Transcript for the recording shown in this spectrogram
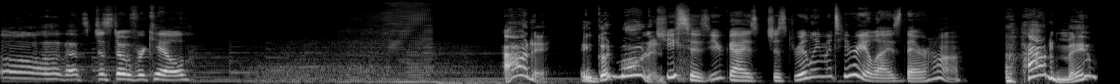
Oh, that's just overkill. Howdy, and good morning. Jesus, you guys just really materialized there, huh? Howdy, ma'am.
